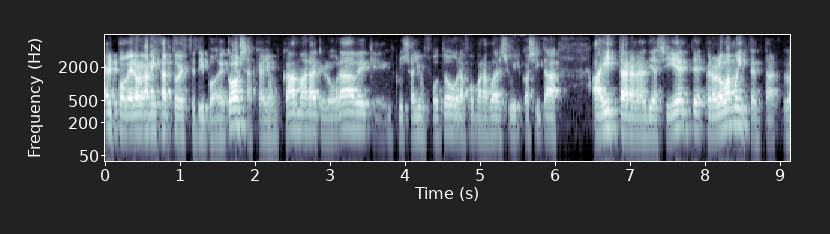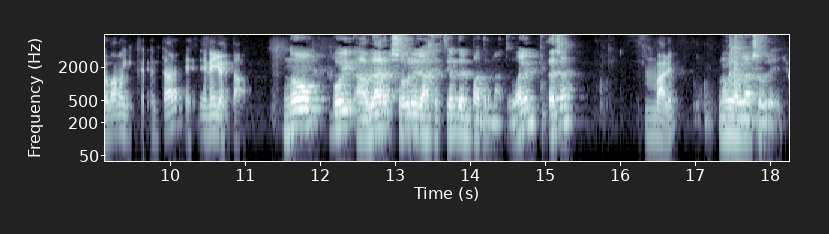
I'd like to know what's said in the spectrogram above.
el poder organizar todo este tipo de cosas, que haya un cámara que lo grabe, que incluso haya un fotógrafo para poder subir cositas a Instagram al día siguiente, pero lo vamos a intentar, lo vamos a intentar, en ello estamos. No voy a hablar sobre la gestión del patronato, ¿vale? César, Vale. no voy a hablar sobre ello.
